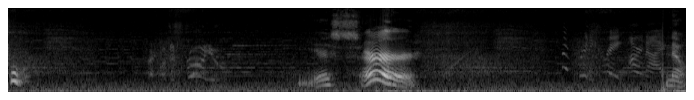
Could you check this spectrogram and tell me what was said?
Whew. Yes, sir. No.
